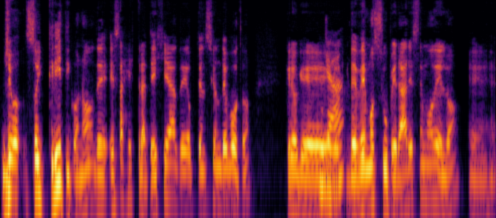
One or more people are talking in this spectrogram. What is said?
yo soy crítico ¿no? de esas estrategias de obtención de votos. Creo que debemos superar ese modelo. Eh,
